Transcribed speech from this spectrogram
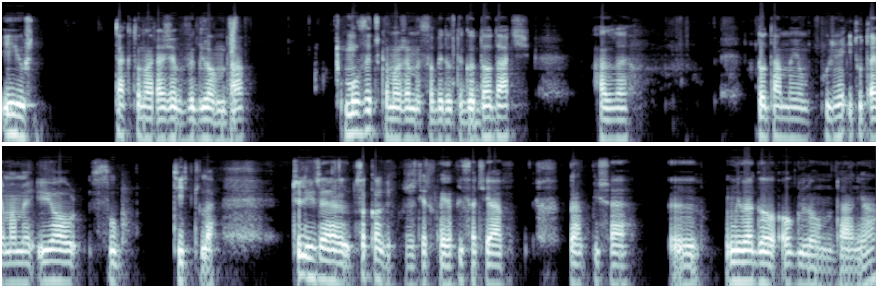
I już tak to na razie wygląda. Muzyczkę możemy sobie do tego dodać, ale dodamy ją później. I tutaj mamy Your Subtitle, czyli że cokolwiek możecie tutaj napisać. Ja napiszę y, miłego oglądania.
